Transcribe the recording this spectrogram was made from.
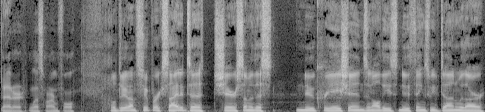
better, less harmful. Well, dude, I'm super excited to share some of this new creations and all these new things we've done with our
